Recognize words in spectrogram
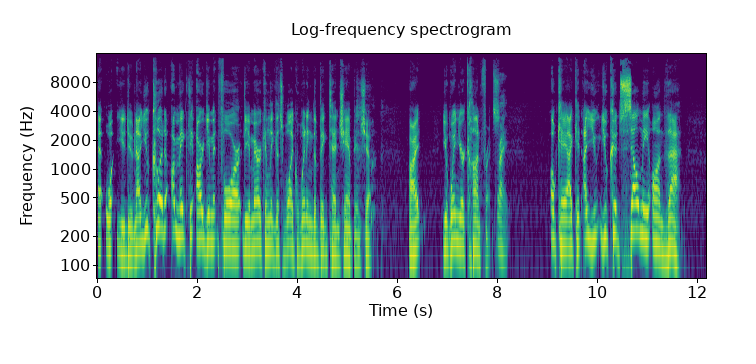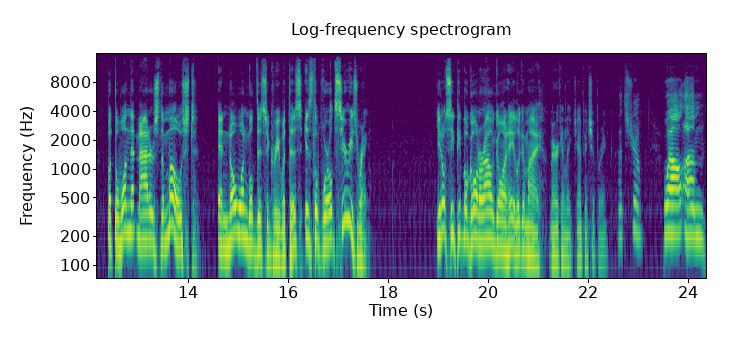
at what you do. Now, you could make the argument for the American League that's like winning the Big Ten championship. All right, you win your conference. Right. Okay, I could. I, you you could sell me on that, but the one that matters the most, and no one will disagree with this, is the World Series ring. You don't see people going around going, "Hey, look at my American League championship ring." That's true. Well, um,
